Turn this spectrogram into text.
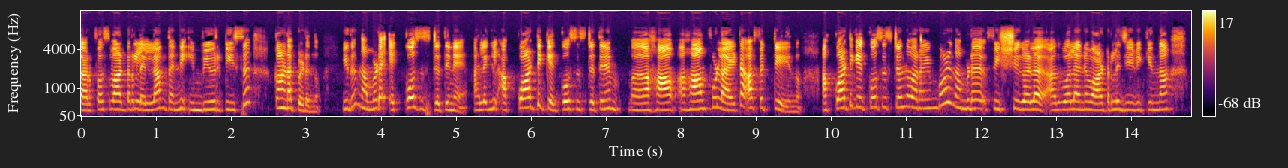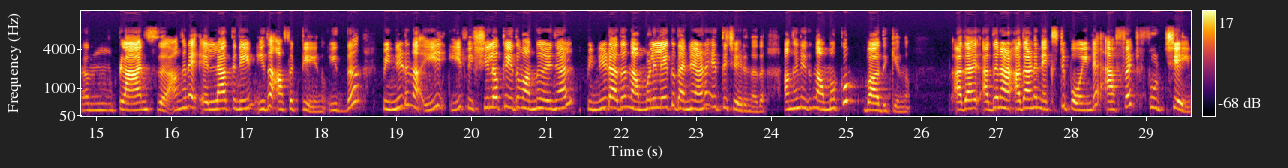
സർഫസ് വാട്ടറിലെല്ലാം തന്നെ ഇമ്പ്യൂരിറ്റീസ് കാണപ്പെടുന്നു. ഇത് നമ്മുടെ എക്കോസിസ്റ്റത്തിനെ അല്ലെങ്കിൽ അക്വാട്ടിക് എക്കോസിസ്റ്റത്തിനെ ഹാംഫുൾ ആയിട്ട് അഫക്റ്റ് ചെയ്യുന്നു. അക്വാട്ടിക് എക്കോസിസ്റ്റം എന്ന് പറയുമ്പോൾ നമ്മുടെ ഫിഷുകൾ അതുപോലെ തന്നെ വാട്ടറിൽ ജീവിക്കുന്ന പ്ലാന്റ്സ് അങ്ങനെ എല്ലാത്തിനെയും ഇത് അഫക്റ്റ് ചെയ്യുന്നു. ഇത് പിന്നീട് ഈ ഈ ഫിഷിലൊക്കെ ഇത് വന്നു കഴിഞ്ഞാൽ പിന്നീട് അത് നമ്മളിലേക്ക് തന്നെയാണ് എത്തിച്ചേരുന്നത്. അങ്ങനെ ഇത് നമുക്കും ബാധിക്കുന്നു. അതായത് അതിനാ അതാണ് next point affect food chain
